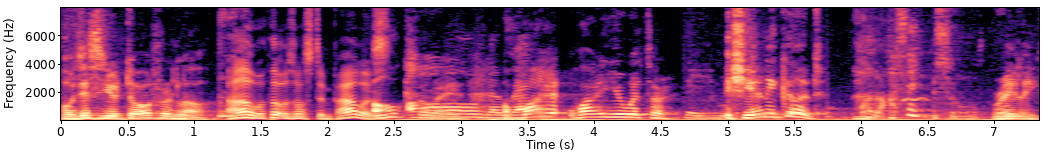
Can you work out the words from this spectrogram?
Oh, this is your daughter-in-law. Oh, I thought it was Austin Powers. Oh, sorry. Oh, oh why, why are you with her? Is she any good? Well, I think so. Really?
